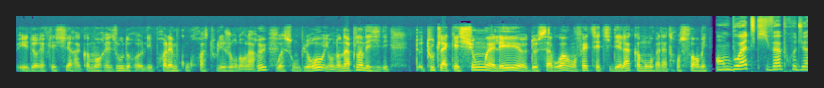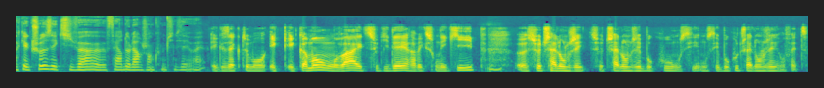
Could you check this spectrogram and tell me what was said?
et de réfléchir à comment résoudre les problèmes qu'on croise tous les jours dans la rue ou à son bureau. Et on en a plein des idées. Toute la question, elle est euh, de savoir en fait cette idée-là, comment on va la transformer. En boîte qui va produire quelque chose et qui va euh, faire de l'argent, comme tu disais. Ouais. Exactement. Et, comment on va être solidaire avec son équipe, mmh. se challenger, se challenger beaucoup. On s'est, on s'est beaucoup challenger en fait.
